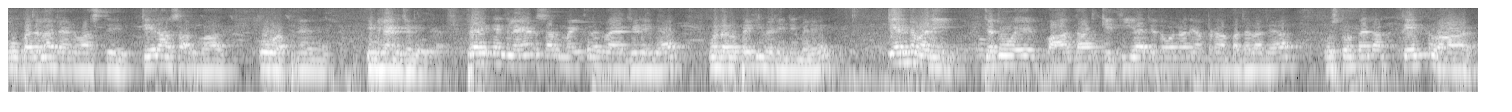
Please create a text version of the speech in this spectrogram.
ਉਹ ਬਦਲਾ ਲੈਣ ਵਾਸਤੇ 13 ਸਾਲ ਬਾਅਦ ਉਹ ਆਪਣੇ ਇੰਗਲੈਂਡ ਚਲੇ ਗਿਆ। ਫਿਰ ਇੰਗਲੈਂਡ ਸਰ ਮਾਈਕਲ ਐਡਵਾਇਰ ਜਿਹੜੇ ਗਏ ਉਹਨਾਂ ਨੂੰ ਪਹਿਲੀ ਵਾਰੀ ਨਹੀਂ ਮਿਲੇ। ਤਿੰਨ ਵਾਰੀ ਜਦੋਂ ਇਹ ਵਾਰਦਾਤ ਕੀਤੀ ਆ, ਜਦੋਂ ਉਹਨਾਂ ਨੇ ਆਪਣਾ ਬਦਲਾ ਲਿਆ, ਉਸ ਤੋਂ ਪਹਿਲਾਂ ਤਿੰਨ ਵਾਰ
